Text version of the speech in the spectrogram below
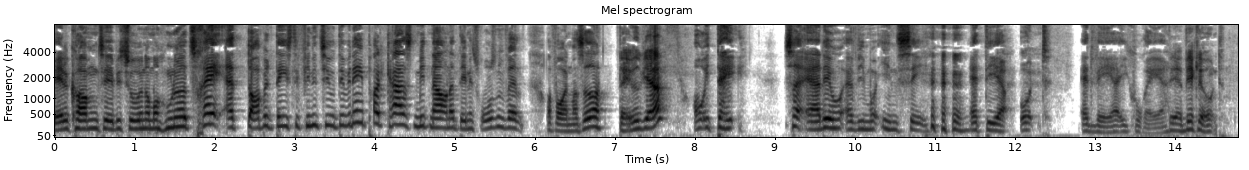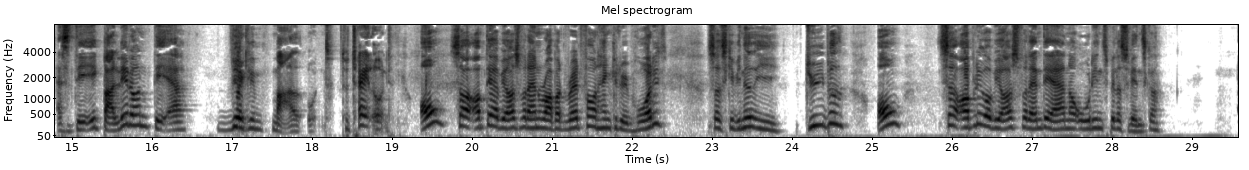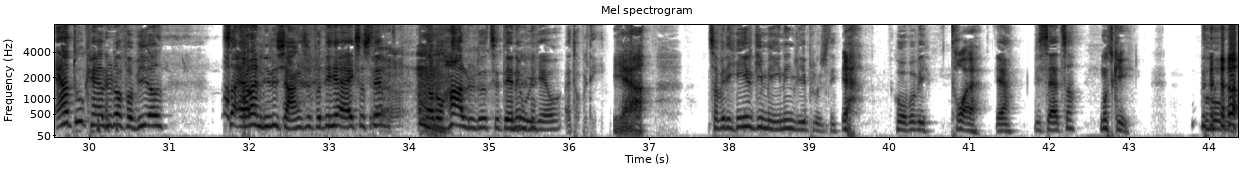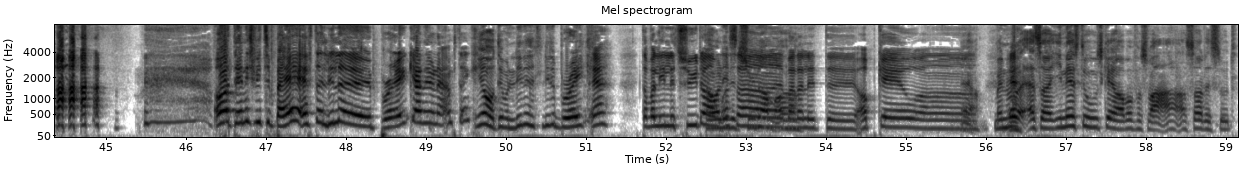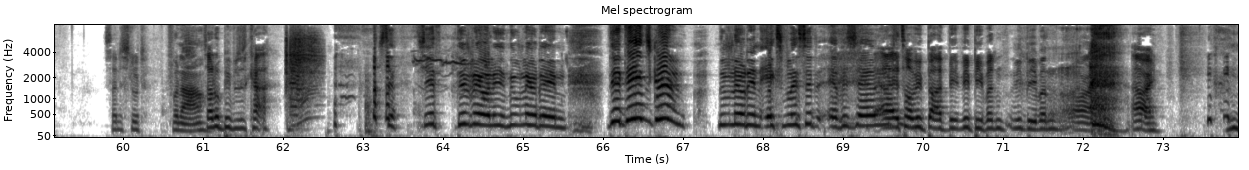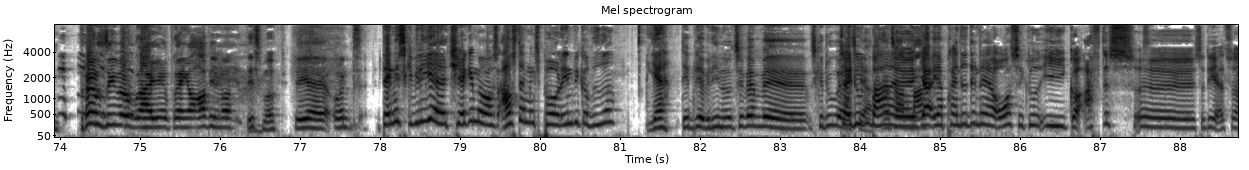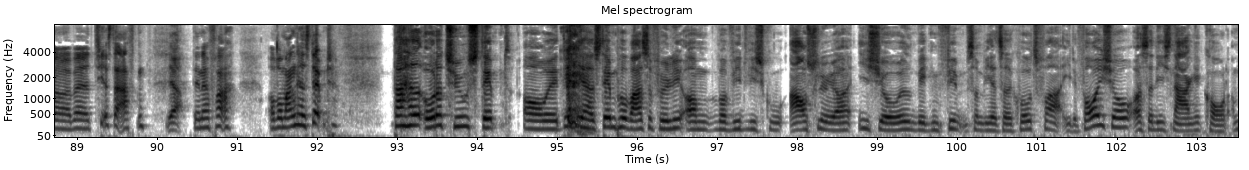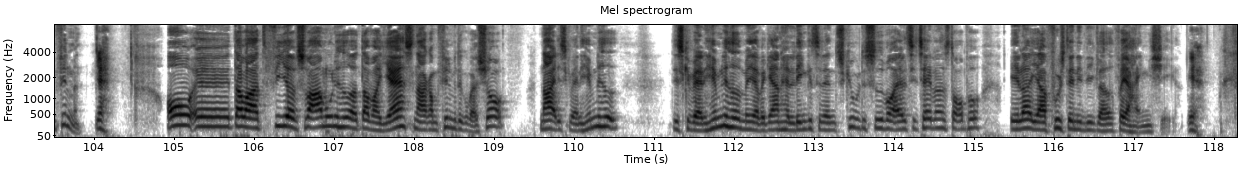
Velkommen til episode nummer 103 af Double D's Definitive DVD podcast. Mit navn er Dennis Rosenfeldt, og foran mig sidder. David Bjerre. Og i dag, så er det jo, at vi må indse, at det er ondt at være i Korea. Det er virkelig ondt. Altså, det er ikke bare lidt ondt, det er virkelig meget ondt. Totalt ondt. Og så opdager vi også, hvordan Robert Redford han kan løbe hurtigt. Så skal vi ned i dybet. Og så oplever vi også, hvordan det er, når Odin spiller svensker. Er du, kære lytter, forvirret, så er der en lille chance, for det her er ikke så slemt, når du har lyttet til denne udgave af Double D. Ja. Så vil det hele give mening lige pludselig. Ja, Håber vi. tror jeg. Ja, vi satser. Måske. Forhåbentlig. Åh, Dennis, vi er tilbage efter en lille break, er det jo nærmest, ikke? Jo, det var en lille, lille break. Ja, der var lige lidt sygdom, Der var lige og lidt så sygdom, og... var der lidt øh, opgave, og Ja. Men nu, Ja. ja. altså, i næste uge skal jeg op og forsvare, og så er det slut. Så er det slut. For now. Så er du bibliotekar. Shit, det blev lige, nu blev det en, det er din skyld! Nu blev det en explicit episode. Ja, jeg tror, vi bare vi, vi bipper den. Vi bipper den. Alright. Alright, Så kan du se, hvad du bringer, bringer op i mig. det er smukt. Det er ondt. Dennis, skal vi lige uh, tjekke med vores afstemningspoll, inden vi går videre? Ja, det bliver vi lige nødt til. Hvem vil... Skal du? Tag du den bare. Jeg, den Øh, bare. jeg, jeg printede den her oversigt ud i går aftes, øh, så det er altså hvad, tirsdag aften, ja. den er fra. Og hvor mange havde stemt? Der havde 28 stemt, og øh, det vi havde stemt på var selvfølgelig om, hvorvidt vi skulle afsløre i showet, hvilken film, som vi har taget quotes fra i det forrige show, og så lige snakke kort om filmen. Ja, Og øh, der var fire svarmuligheder. Der var ja, snak om filmen, det kunne være sjovt. Nej, det skal være en hemmelighed. Det skal være en hemmelighed, men jeg vil gerne have linket til den skjulte side, hvor alle citaterne står på. Eller jeg er fuldstændig ligeglad, for jeg har ingen sjæl. ja.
